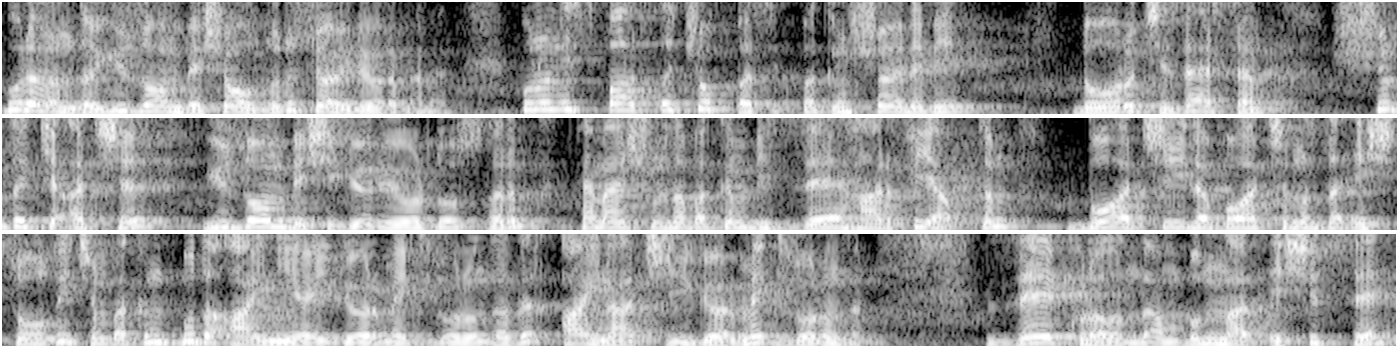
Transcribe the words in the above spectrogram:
Buranın da 115 olduğunu söylüyorum hemen. Bunun ispatı da çok basit. Bakın şöyle bir doğru çizersem şuradaki açı 115'i görüyor dostlarım. Hemen şurada bakın bir Z harfi yaptım. Bu açıyla bu açımız da eşit olduğu için bakın bu da aynı yayı görmek zorundadır. Aynı açıyı görmek zorunda. Z kuralından bunlar eşitse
